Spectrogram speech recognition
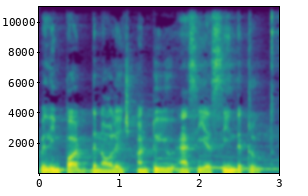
will impart the knowledge unto you as he has seen the truth.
